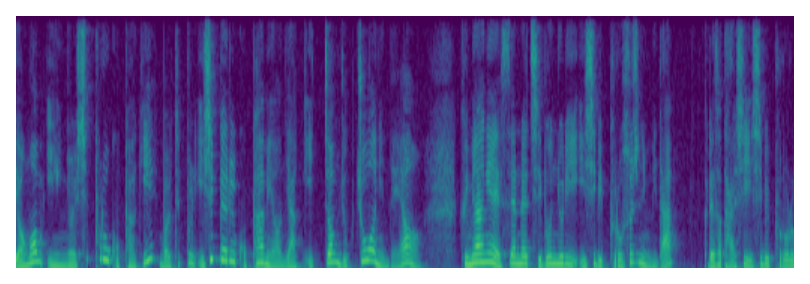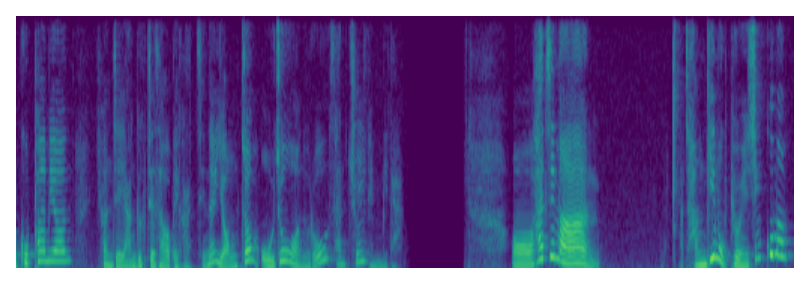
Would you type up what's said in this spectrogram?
영업 이익률 10% 곱하기 멀티플 20배를 곱하면 약 2.6조 원인데요. 금양의 SM의 지분율이 22% 수준입니다. 그래서 다시 22%를 곱하면 현재 양극재 사업의 가치는 0.5조 원으로 산출됩니다. 어, 하지만 장기 목표인 19만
